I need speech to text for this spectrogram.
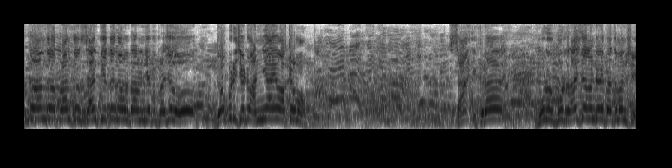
ఉత్తరాంధ్ర ప్రాంతం శాంతియుతంగా ఉంటారని చెప్పి ప్రజలు దోపిడీ చేయడం అన్యాయం అక్రమం. ఇక్కడ మూడు మూడు రాజధానులు ఉంటాయి పెద్ద మనిషి.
